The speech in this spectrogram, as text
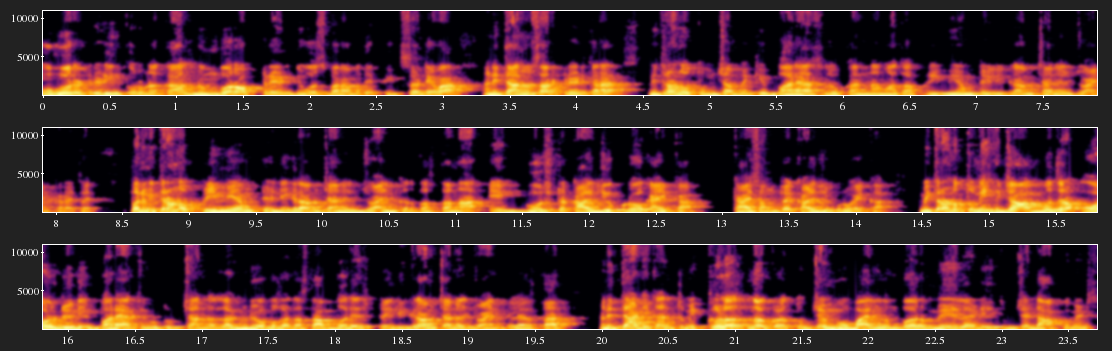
ओव्हर ट्रेडिंग करू नका. नंबर ऑफ ट्रेड दिवसभरामध्ये फिक्स ठेवा. आणि त्यानुसार ट्रेड करा. मित्रांनो तुमच्यापैकी बऱ्याच लोकांना माझा प्रीमियम टेलिग्राम चॅनल जॉईन करायचा आहे पण मित्रांनो प्रीमियम टेलिग्राम चॅनल जॉईन करत असताना एक गोष्ट काळजीपूर्वक ऐका. काय सांगतोय? काळजीपूर्वक ऐका. मित्रांनो तुम्ही ह्याच्या अगोदर ऑलरेडी बऱ्याच युट्यूब चॅनलला व्हिडिओ बघत असता. बरेच टेलिग्राम चॅनल जॉईन केले असतात. आणि त्या ठिकाणी तुम्ही कळत न कळत तुमचे मोबाईल नंबर मेल आयडी तुमचे डॉक्युमेंट्स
